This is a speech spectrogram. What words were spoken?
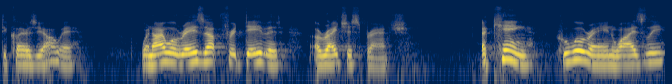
declares Yahweh, when I will raise up for David a righteous branch, a king who will reign wisely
